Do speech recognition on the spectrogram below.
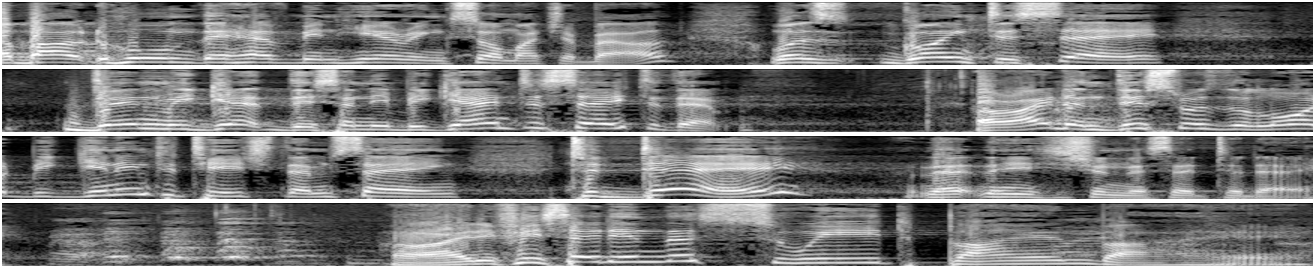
about whom they have been hearing so much about, was going to say, Then we get this. And he began to say to them, All right, and this was the Lord beginning to teach them, saying, Today, that he shouldn't have said today. All right, if he said in the sweet by and by,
